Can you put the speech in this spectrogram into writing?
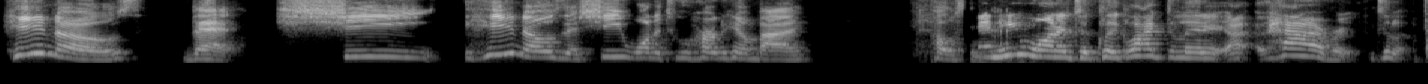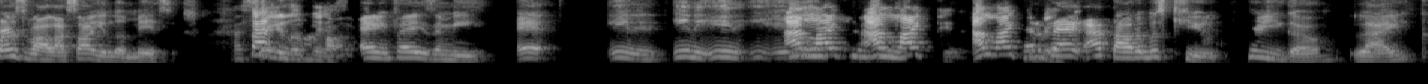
he knows that she he knows that she wanted to hurt him by posting and that. he wanted to click like to let it uh, however to, first of all i saw your little message i saw your little message ain't phasing me at any any any, I like I liked it. I liked it. fact, I thought it was cute. Here you go. Like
